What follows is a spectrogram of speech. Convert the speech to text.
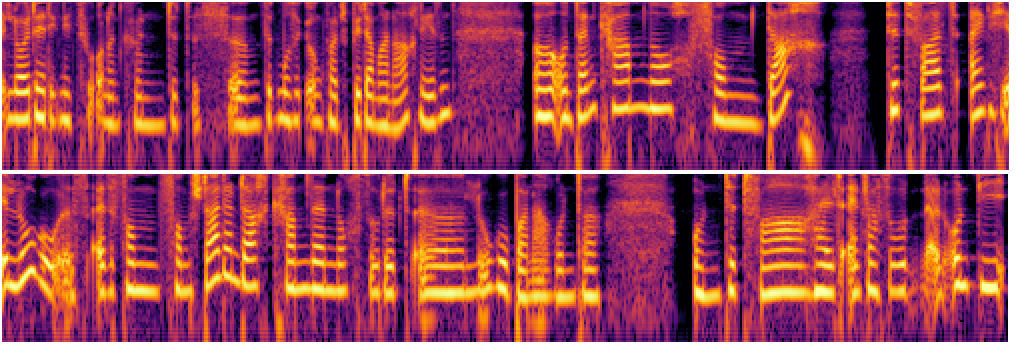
Leute hätte ich nicht zuordnen können. Das ist, ähm, das muss ich irgendwann später mal nachlesen. Äh, und dann kam noch vom Dach, das was eigentlich ihr Logo ist. Also vom, vom Stadiondach kam dann noch so das äh, Logo-Banner runter. Und das war halt einfach so, und die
